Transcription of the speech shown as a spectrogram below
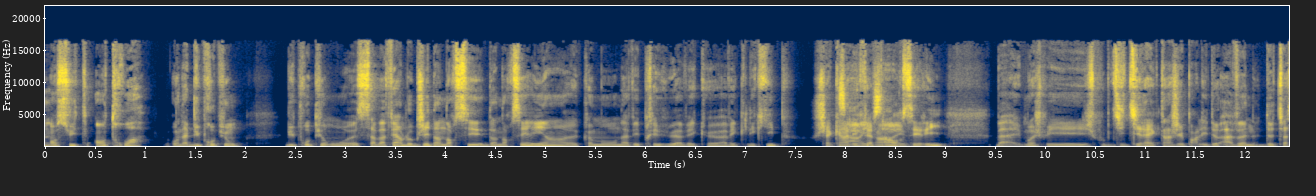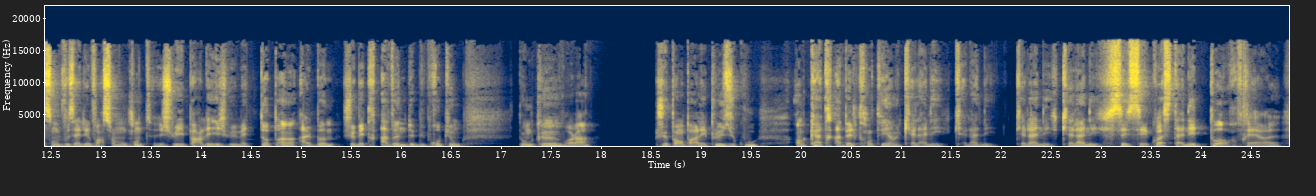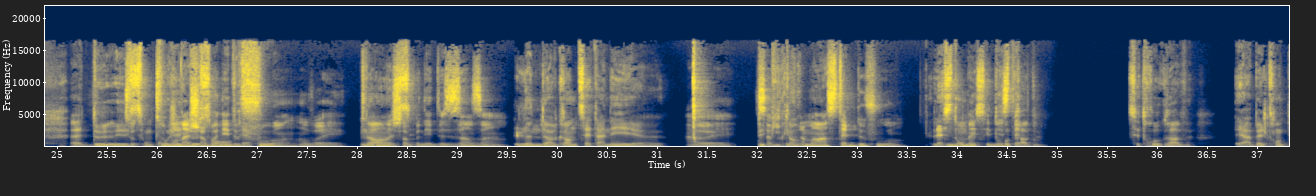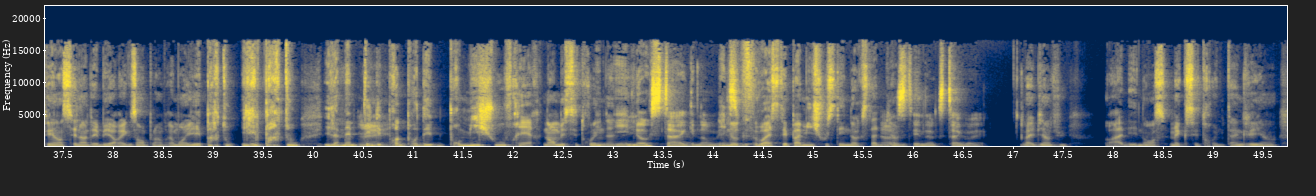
Ensuite, en 3, on a Bupropion. Bupropion, euh, ça va faire l'objet d'un hors-série, hein, comme on avait prévu avec, euh, avec l'équipe. Chacun allait faire un hors-série. Bah, moi, je vais, je vous le dis direct, hein, j'ai parlé de Haven. De toute façon, vous allez voir sur mon compte, je vais parler, je vais mettre top 1 album, je vais mettre Haven de Bupropion. Donc, euh, mm. voilà. Je vais pas en parler plus, du coup. En 4, Abel 31, quelle année, quelle année, quelle année, quelle année. C'est quoi cette année de porc, frère? Euh, de, tout, son tout le monde a charbonné de fou, hein, en vrai. Tout non, le monde a charbonné de zinzin. L'underground cette année. Euh, ah ouais. Ça a pris hein. vraiment un step de fou. Hein. Laisse tomber, c'est trop grave. C'est trop grave. Et Abel 31, c'est l'un des meilleurs exemples. Hein. Vraiment, il est partout. Il est partout. Il a même fait des prods pour, des, pour Michou, frère. Non, mais c'est trop une. Inoxtag, non, mais. Ouais, c'était pas Michou, c'était Inoxtag. Ah, c'était Inoxtag, ouais. Ouais, bien vu. Ouais, mais non, ce mec, c'est trop une dinguerie. Hein.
